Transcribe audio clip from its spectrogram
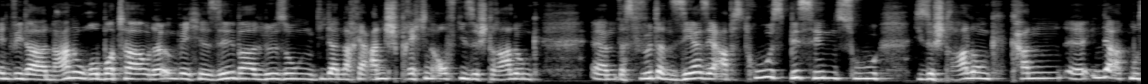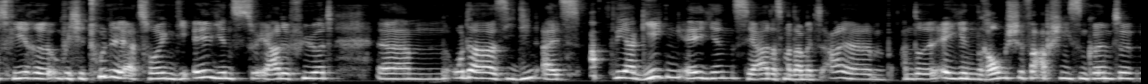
entweder Nanoroboter oder irgendwelche Silberlösungen, die dann nachher ansprechen auf diese Strahlung. Ähm, das wird dann sehr, sehr abstrus bis hin zu, diese Strahlung kann äh, in der Atmosphäre irgendwelche Tunnel erzeugen, die Aliens zur Erde führt. Ähm, oder sie dient als Abwehr gegen Aliens, ja, dass man damit äh, andere Alien-Raumschiffe abschießen könnte.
